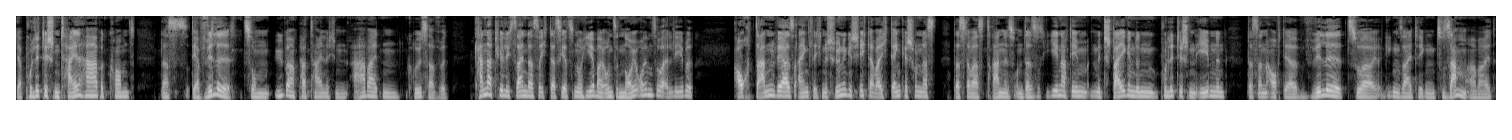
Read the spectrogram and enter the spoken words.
der politischen Teilhabe kommt, dass der Wille zum überparteilichen Arbeiten größer wird. Kann natürlich sein, dass ich das jetzt nur hier bei uns in Neu-Ulm so erlebe. Auch dann wäre es eigentlich eine schöne Geschichte, aber ich denke schon, dass, dass da was dran ist und dass je nachdem mit steigenden politischen Ebenen dass dann auch der Wille zur gegenseitigen Zusammenarbeit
